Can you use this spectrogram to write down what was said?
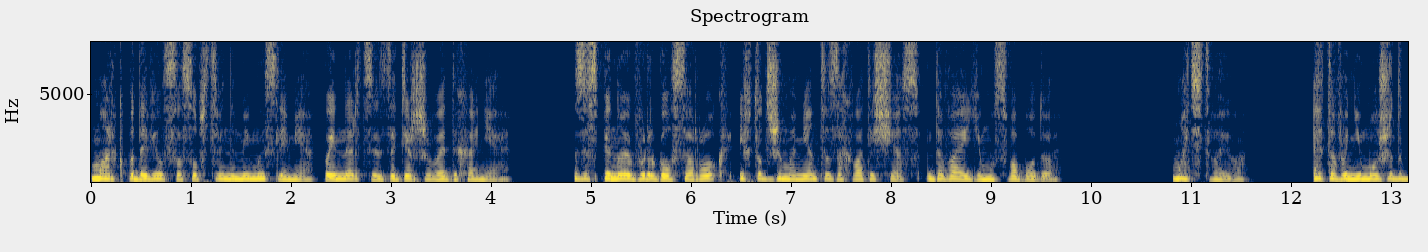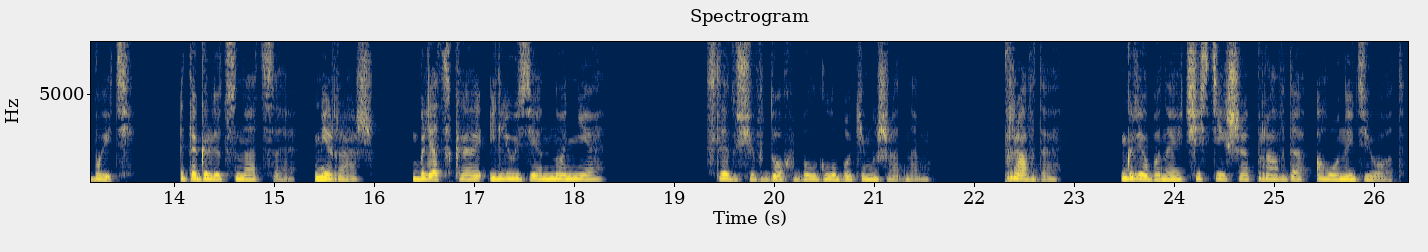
Марк подавился собственными мыслями, по инерции задерживая дыхание. За спиной выругался Рок, и в тот же момент захват исчез, давая ему свободу. «Мать твою! Этого не может быть! Это галлюцинация, мираж, блядская иллюзия, но не...» Следующий вдох был глубоким и жадным. «Правда! грёбаная чистейшая правда, а он идиот!»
